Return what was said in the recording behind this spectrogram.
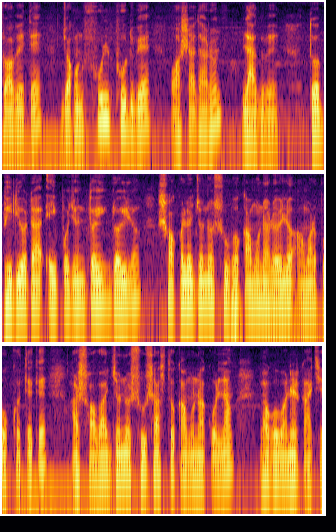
টবেতে যখন ফুল ফুটবে, অসাধারণ লাগবে। তো ভিডিওটা এই পর্যন্তই রইল। সকলের জন্য শুভ কামনা রইল আমার পক্ষ থেকে। আর সবার জন্য সুস্বাস্থ্য কামনা করলাম ভগবানের কাছে।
